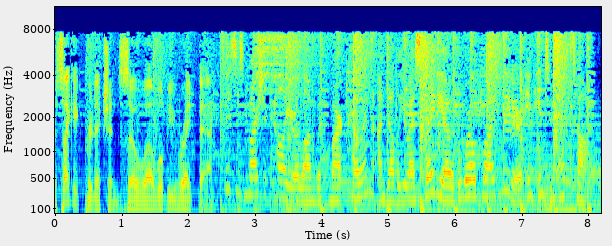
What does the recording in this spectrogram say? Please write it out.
psychic predictions. So uh, we'll be right back. This is Marsha Collier along with Mark Cohen on WS Radio, the worldwide leader in Internet talk.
